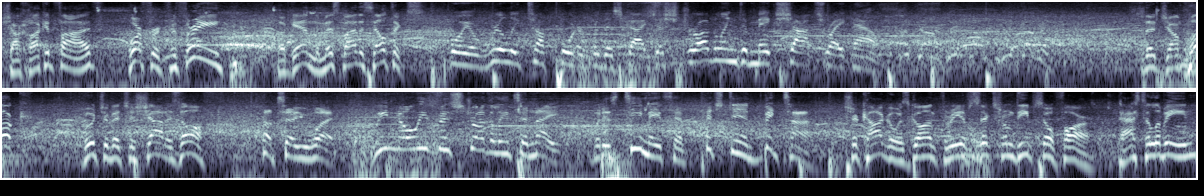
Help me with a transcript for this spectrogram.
Shot clock at five. Horford for three. Again, the miss by the Celtics. Boy, a really tough quarter for this guy. Just struggling to make shots right now. The jump hook. Vucevic's shot is off. I'll tell you what, we know he's been struggling tonight, but his teammates have pitched in big time. Chicago has gone three of six from deep so far. Pass to LaVine.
